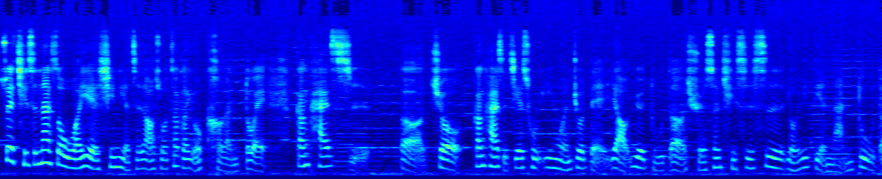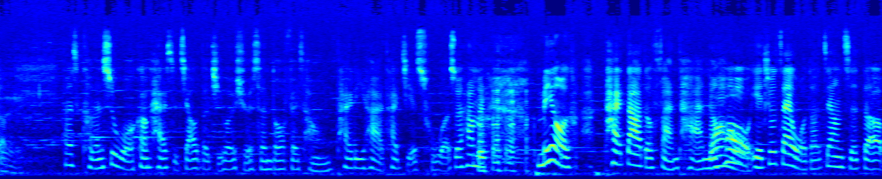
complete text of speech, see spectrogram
所以其实那时候我也心里也知道说这个有可能对刚开始呃就刚开始接触英文就得要阅读的学生其实是有一点难度的。但是可能是我刚开始教的几位学生都非常太厉害、太杰出了，所以他们 没有太大的反弹，然后也就在我的这样子的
